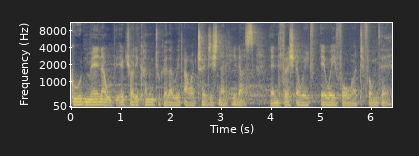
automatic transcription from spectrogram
good manner would be actually coming together with our traditional healers and thresh a way, a way forward from there.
